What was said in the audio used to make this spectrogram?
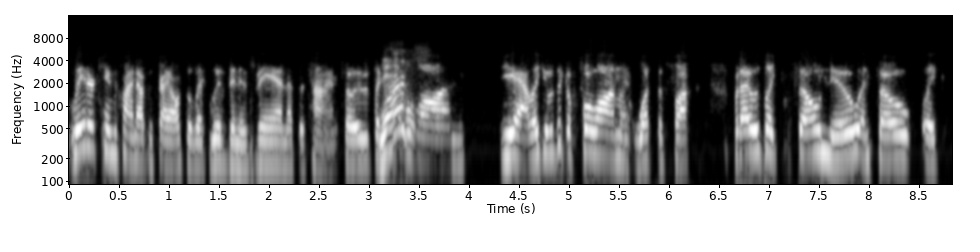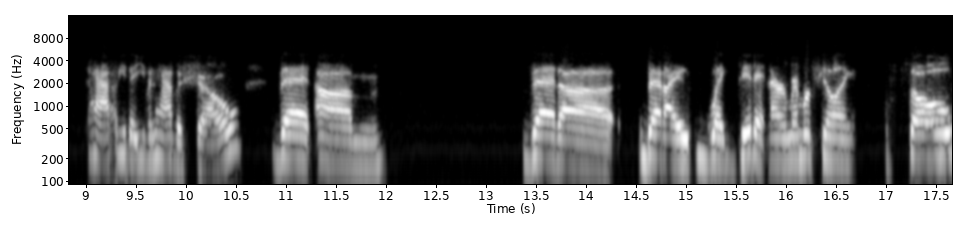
Later came to find out this guy also like lived in his van at the time. So it was like What? full on yeah, like it was like a full on like what the fuck. But I was like so new and so like happy to even have a show that um that uh that I like did it and I remember feeling so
